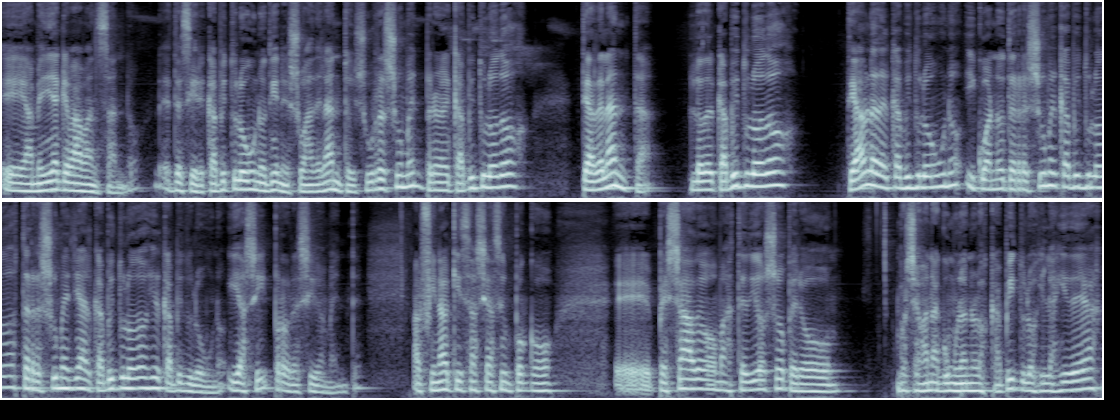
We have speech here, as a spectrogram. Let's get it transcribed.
eh, a medida que va avanzando. Es decir, el capítulo 1 tiene su adelanto y su resumen, pero en el capítulo 2 te adelanta lo del capítulo 2 te habla del capítulo 1 y cuando te resume el capítulo 2, te resume ya el capítulo 2 y el capítulo 1. Y así progresivamente. Al final quizás se hace un poco eh, pesado, más tedioso, pero pues se van acumulando los capítulos y las ideas,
